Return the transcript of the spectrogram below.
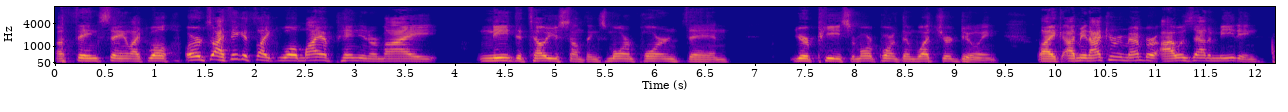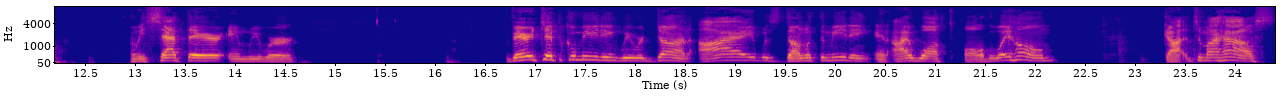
a thing saying like, well, or I think it's like, well, my opinion or my need to tell you something's more important than your piece are more important than what you're doing. Like, I mean, I can remember I was at a meeting and we sat there and we were very typical meeting. We were done. I was done with the meeting and I walked all the way home, got into my house,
